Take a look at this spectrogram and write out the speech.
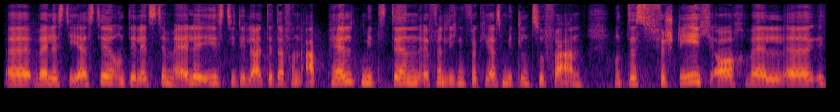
äh, weil es die erste und die letzte Meile ist, die die Leute davon abhält, mit den öffentlichen Verkehrsmitteln zu fahren. Und das verstehe ich auch, weil äh,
